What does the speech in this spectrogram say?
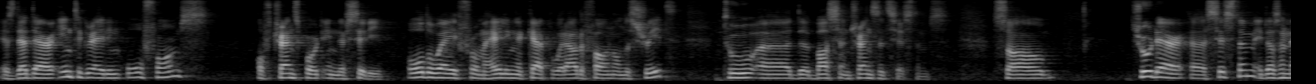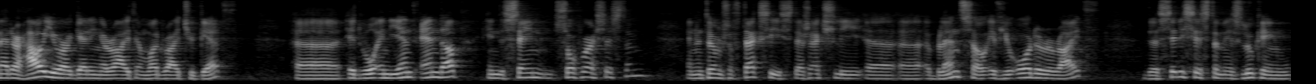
is that they're integrating all forms of transport in their city, all the way from hailing a cab without a phone on the street to uh, the bus and transit systems. So, through their uh, system, it doesn't matter how you are getting a ride and what ride you get, uh, it will in the end end up in the same software system. And in terms of taxis, there's actually uh, uh, a blend. So, if you order a ride, the city system is looking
